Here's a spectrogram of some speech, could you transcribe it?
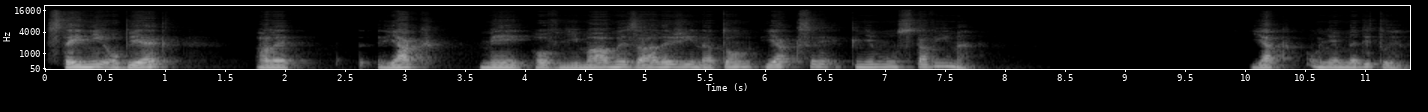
Stejný objekt, ale jak my ho vnímáme, záleží na tom, jak se k němu stavíme. Jak o něm meditujeme.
